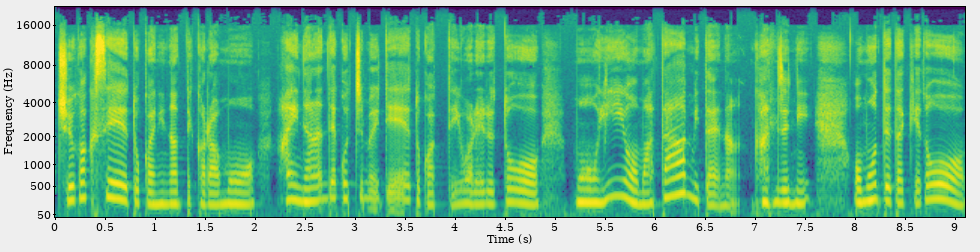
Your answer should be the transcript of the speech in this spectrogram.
中学生とかになってからもはい、並んでこっち向いてとかって言われると、もういいよ、またみたいな感じに 思ってたけど、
